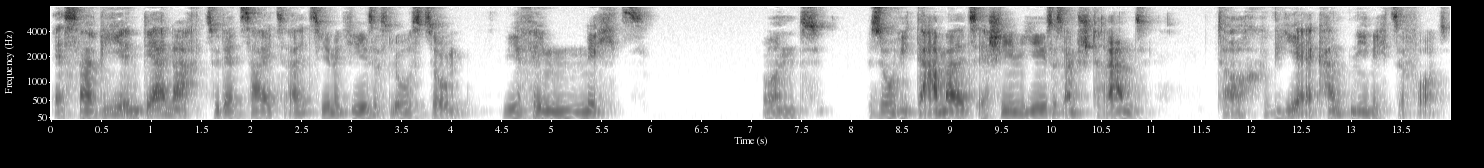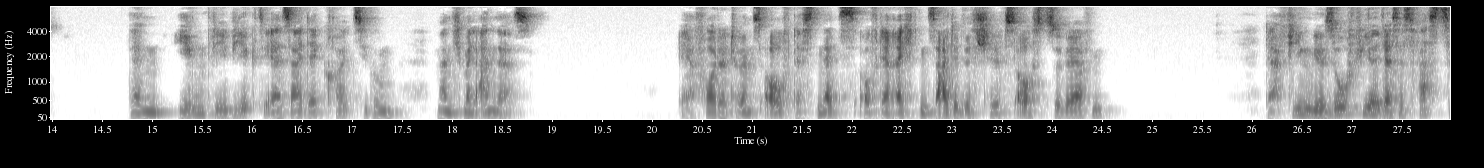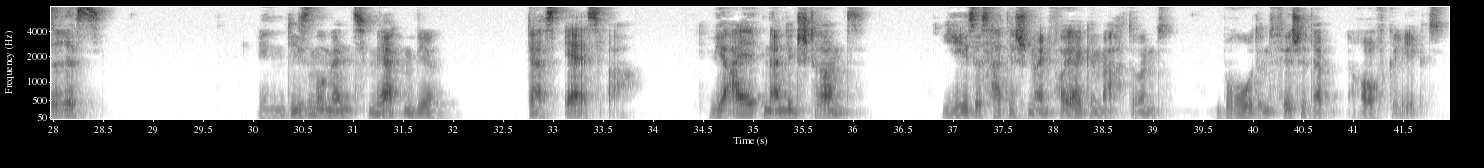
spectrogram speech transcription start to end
Es war wie in der Nacht zu der Zeit, als wir mit Jesus loszogen. Wir fingen nichts. Und so wie damals erschien Jesus am Strand, doch wir erkannten ihn nicht sofort. Denn irgendwie wirkte er seit der Kreuzigung manchmal anders. Er forderte uns auf, das Netz auf der rechten Seite des Schiffs auszuwerfen. Da fing mir so viel, dass es fast zerriss. In diesem Moment merken wir, dass er es war. Wir eilten an den Strand. Jesus hatte schon ein Feuer gemacht und Brot und Fische darauf gelegt.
